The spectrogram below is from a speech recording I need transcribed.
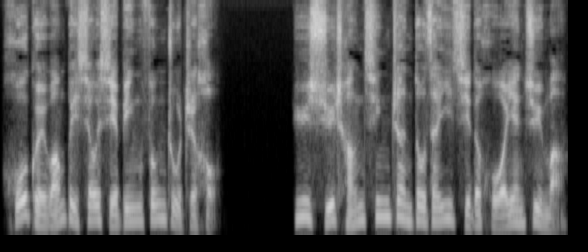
火鬼王被萧邪冰封住之后，与徐长青战斗在一起的火焰巨蟒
